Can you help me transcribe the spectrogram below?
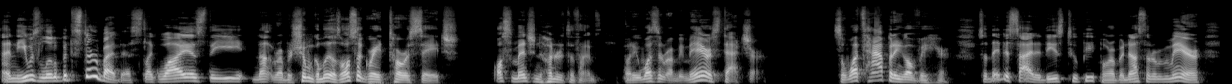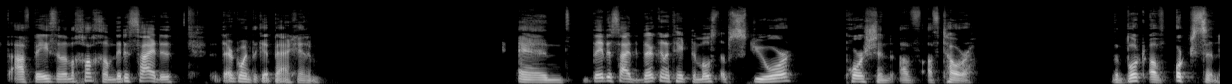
And he was a little bit disturbed by this. Like, why is the, not Rabbi Shimon Gamliel is also a great Torah sage, also mentioned hundreds of times, but he wasn't Rabbi Meir's stature. So what's happening over here? So they decided, these two people, Rabbi Nassan and Rabbi Meir, the Beis and the Chacham, they decided that they're going to get back at him. And they decide that they're going to take the most obscure portion of, of Torah. The book of Uktzin.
